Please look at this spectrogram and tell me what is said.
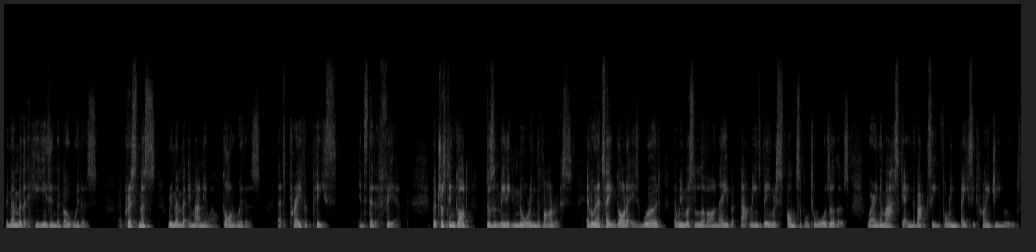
remember that he is in the boat with us. At Christmas, remember Emmanuel, God with us. Let's pray for peace instead of fear. But trusting God doesn't mean ignoring the virus. If we're going to take God at his word, then we must love our neighbor. That means being responsible towards others, wearing a mask, getting the vaccine, following basic hygiene rules.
